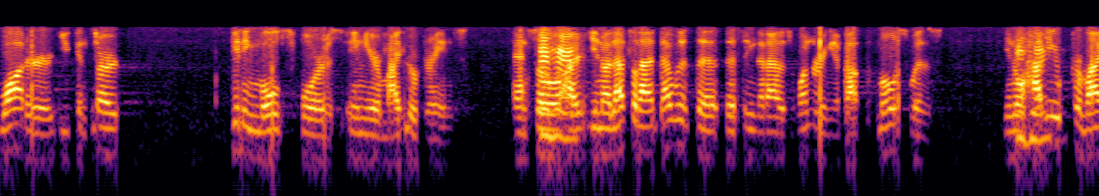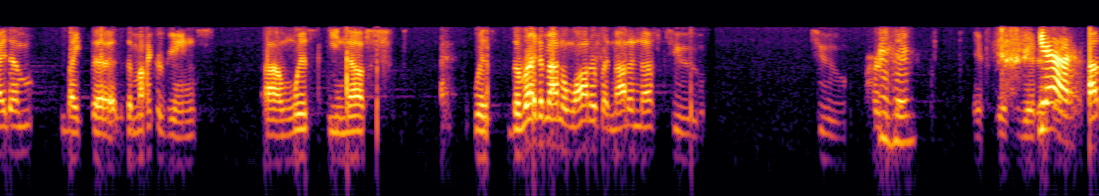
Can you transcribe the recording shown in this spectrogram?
water, you can start getting mold spores in your microgreens. And so mm-hmm. I you know that's what I that was the the thing that I was wondering about the most was you know, mm-hmm. how do you provide them like the the microgreens um, with enough with the right amount of water, but not enough to to hurt mm-hmm. it. If, if you yeah. How,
